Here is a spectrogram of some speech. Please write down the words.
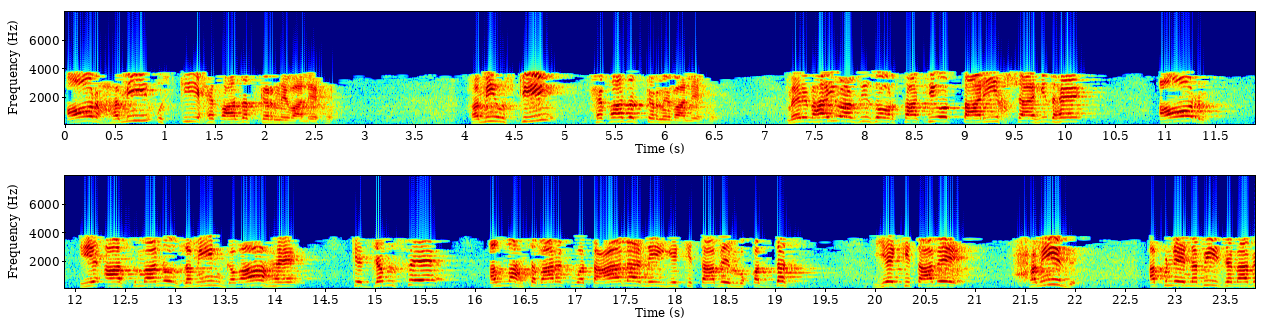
اور ہمیں اس کی حفاظت کرنے والے ہیں۔ ہمیں اس کی حفاظت کرنے والے ہیں۔ میرے بھائیو عزیزوں اور ساتھیوں تاریخ شاہد ہے اور یہ آسمان و زمین گواہ ہے کہ جب سے اللہ تبارک و تعالی نے یہ کتاب مقدس یہ کتاب حمید اپنے نبی جناب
